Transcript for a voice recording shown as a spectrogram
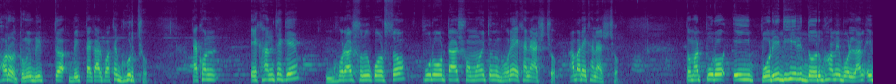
ধরো তুমি বৃত্ত, বৃত্তাকার পথে ঘুরছো। এখন এখান থেকে ঘোরা শুরু করছ, পুরোটা সময় তুমি ঘুরে এখানে আসছো, আবার এখানে আসছো। তোমার পুরো এই পরিধির দৈর্ঘ্য আমি বললাম, এই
